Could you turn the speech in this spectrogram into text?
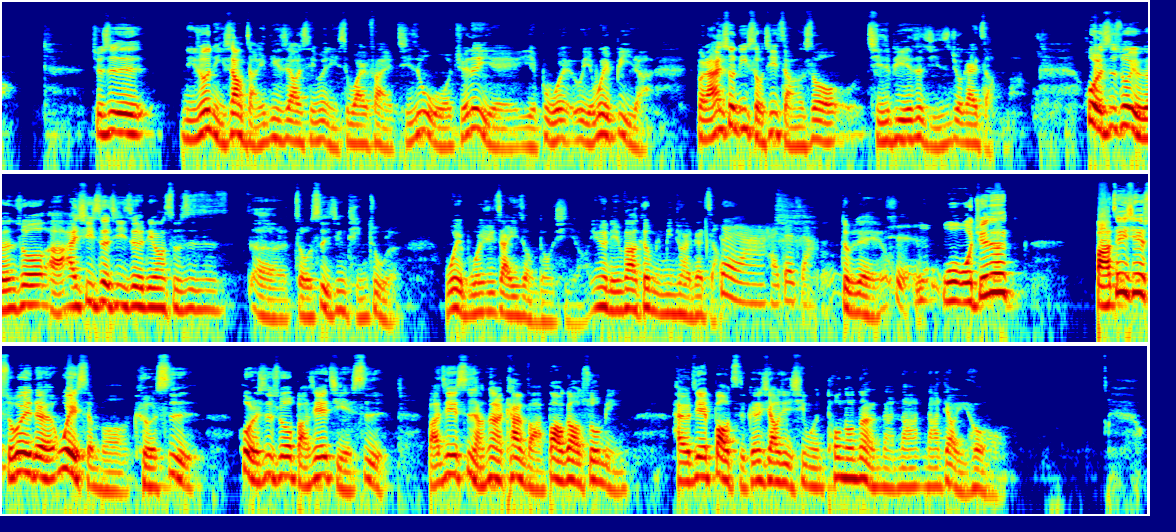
就是你说你上涨一定是要是因为你是 WiFi，其实我觉得也也不未也未必啦。本来说你手机涨的时候，其实 PS 其实就该涨嘛。或者是说有人说啊，IC 设计这个地方是不是呃走势已经停住了？我也不会去在意这种东西哦，因为联发科明明就还在涨。对啊，还在涨，对不对？是。我我觉得把这些所谓的为什么，可是。或者是说把这些解释，把这些市场上的看法报告说明，还有这些报纸跟消息新闻，通通都拿拿拿掉以后，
